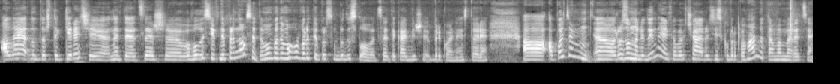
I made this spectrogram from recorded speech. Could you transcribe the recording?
Але ну то ж такі речі, знаєте, це ж е, голосів не приносить, тому будемо говорити про свободу слова. Це така більш прикольна історія. А, а потім е, розумна людина, яка вивчає російську пропаганду там в Америці.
